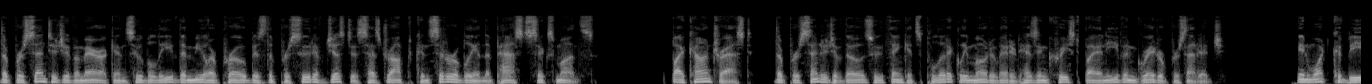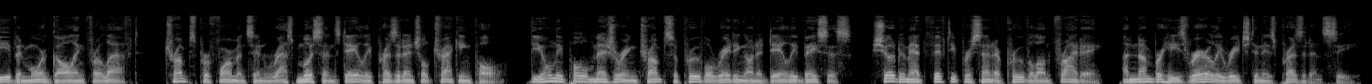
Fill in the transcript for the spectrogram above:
the percentage of Americans who believe the Mueller probe is the pursuit of justice has dropped considerably in the past six months. By contrast, the percentage of those who think it's politically motivated has increased by an even greater percentage. In what could be even more galling for left, Trump's performance in Rasmussen's daily presidential tracking poll, the only poll measuring Trump's approval rating on a daily basis, showed him at 50% approval on Friday, a number he's rarely reached in his presidency.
